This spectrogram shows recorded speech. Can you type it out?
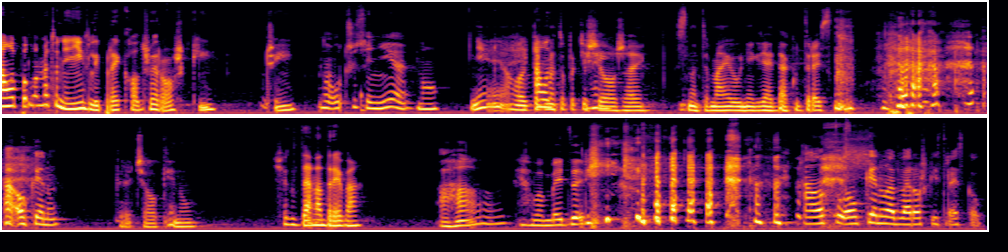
Ale podľa mňa to není zlý preklad, že rožky. Či? No určite nie. No. Nie, ale tak Ale- ma to potešilo, že snad to majú niekde aj takú tresku. A okenu. Prečo okenu? Však zdá na dreva. Aha, ja mám medzery. Alfu, okenu a dva rožky s treskou.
